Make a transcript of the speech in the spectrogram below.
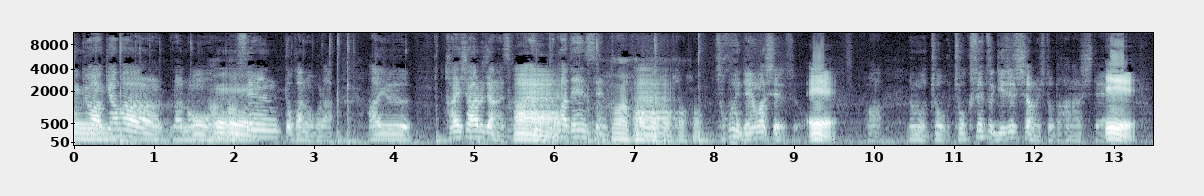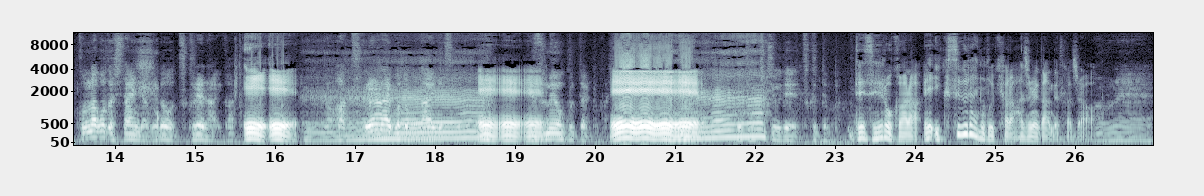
うん東京秋葉原のうん路線とかのほら、ああいう会社あるじゃないですか。なんとか電線とか、はい。はいはいはそこに電話してですよ。ええ、はいでもちょ直接技術者の人と話して、ええ、こんなことしたいんだけど作れないかって。ええ、ええ、あ作れないこともないですええ、ええ、けど、図面送ったりとかええ、ええ、ええ。で特注で作ってもらう。で、ゼロから、え、いくつぐらいの時から始めたんですか、じゃあ？のね、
